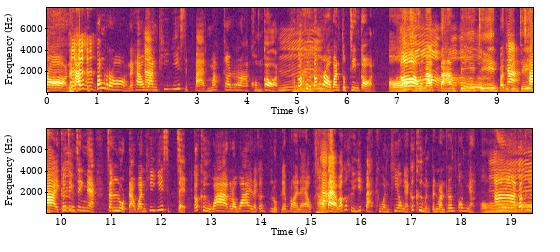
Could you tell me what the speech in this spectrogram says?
รอนะคะ ต้องรอนะคะค่ะ วันที่ 28 มกราคมก่อน อืมทำไมก็คือต้องรอวันตรุษจีนก่อน อ๋ออ๋อเขานับตามปีจีน ปฏิทินจีน ใช่ คืออืมจริงๆ เนี่ยจะหลุดอะวันที่ 27 ก็คือว่าเราไหว้อะไรก็หลุดเรียบร้อยแล้ว ครับแต่ว่าก็คือ 28 คือวันเที่ยวไง ก็คือเหมือนเป็นวันเริ่มต้นไงอ๋อออ่าก็คือ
